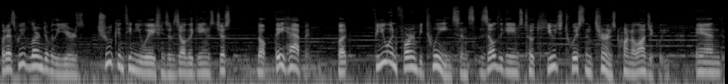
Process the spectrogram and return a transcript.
But as we've learned over the years, true continuations of Zelda games just, well, they happen, but few and far in between since Zelda games took huge twists and turns chronologically, and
